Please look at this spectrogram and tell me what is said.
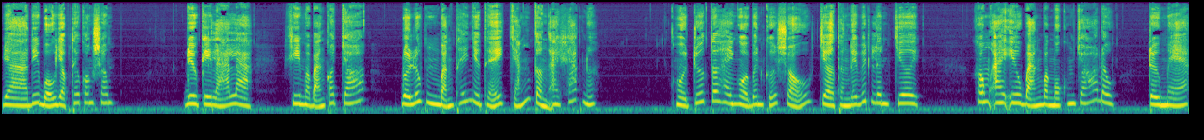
Và đi bộ dọc theo con sông. Điều kỳ lạ là khi mà bạn có chó, đôi lúc bạn thấy như thể chẳng cần ai khác nữa. Hồi trước tớ hay ngồi bên cửa sổ chờ thằng David lên chơi. Không ai yêu bạn bằng một con chó đâu, trừ mẹ.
